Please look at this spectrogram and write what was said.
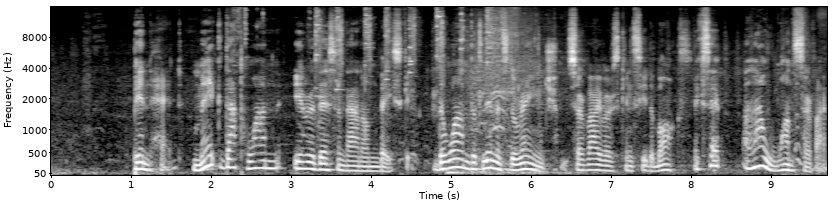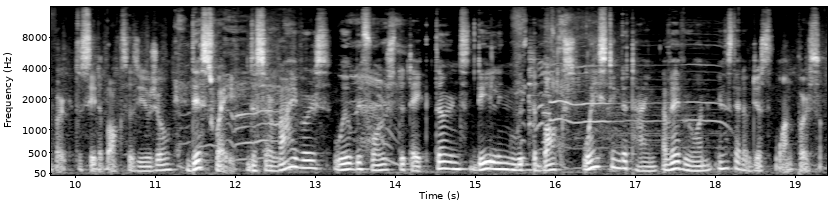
Pinhead. Make that one iridescent add-on base kit. The one that limits the range, survivors can see the box. Except allow one survivor to see the box as usual. This way, the survivors will be forced to take turns dealing with the box, wasting the time of everyone instead of just one person.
